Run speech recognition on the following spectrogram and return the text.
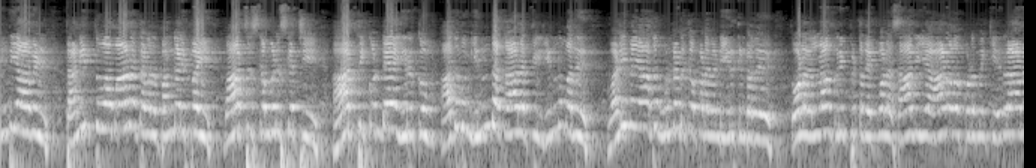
இந்தியாவில் தனித்துவமான தனது பங்களிப்பை மார்க்சிஸ்ட் கம்யூனிஸ்ட் கட்சி ஆற்றிக்கொண்டே இருக்கும். அதுவும் இந்த காலத்தில் இன்னும் அது வலிமையாக முன்னெடுக்கப்பட வேண்டி இருக்கின்றது. தோழர் எல்லாம் குறிப்பிட்டதை போல சாதிய ஆணவ கொடுமைக்கு எதிரான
